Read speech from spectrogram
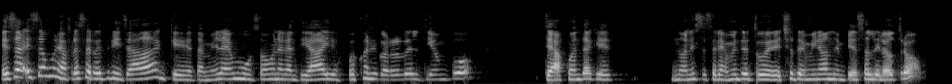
esa, esa es una frase retrillada que también la hemos usado una cantidad y después con el correr del tiempo te das cuenta que no necesariamente tu derecho termina donde empieza el del otro,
